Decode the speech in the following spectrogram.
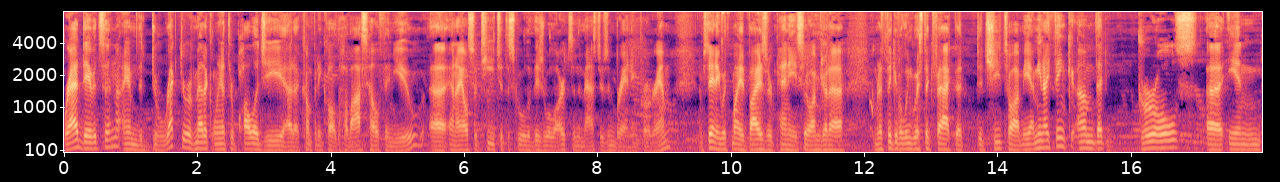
Brad Davidson. I am the director of medical anthropology at a company called Havas Health and You, uh, and I also teach at the School of Visual Arts in the Masters in Branding program. I'm standing with my advisor Penny, so I'm gonna I'm gonna think of a linguistic fact that that she taught me. I mean, I think um, that girls uh, in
